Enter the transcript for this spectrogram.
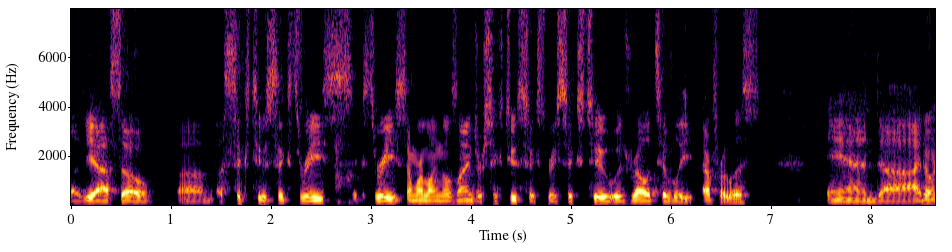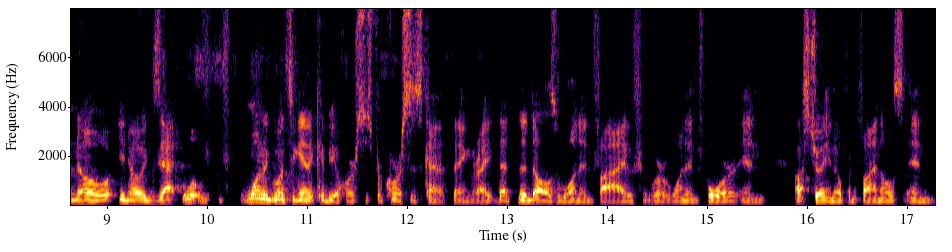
Uh, yeah, so um, a six two, six three, six three, somewhere along those lines, or six two, six three, six two. Was relatively effortless and uh, I don't know, you know, exact. Well, one once again, it could be a horses for courses kind of thing, right? That Nadal's one in five or one in four in Australian Open finals, and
